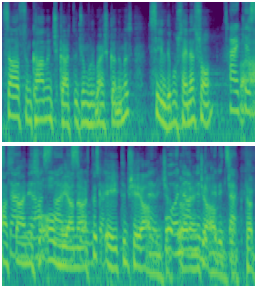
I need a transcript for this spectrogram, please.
Sağ olsun kanun çıkarttı Cumhurbaşkanımız. Sildi bu sene son. Herkes hastanesi hastanesi olmayan artık olacak. eğitim şeyi almayacak. Evet, bu önemli öğrenci bir kriter. almayacak. Tabii.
